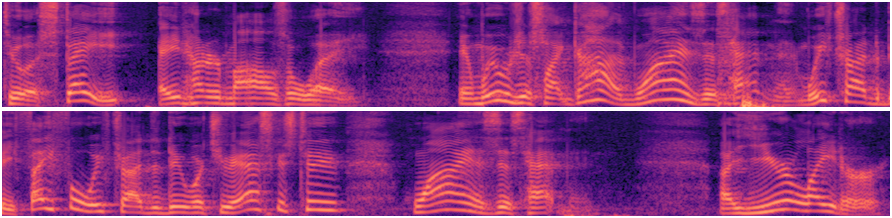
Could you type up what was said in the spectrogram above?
to a state 800 miles away. And we were just like, God, why is this happening? We've tried to be faithful. We've tried to do what you ask us to. Why is this happening? A year later,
